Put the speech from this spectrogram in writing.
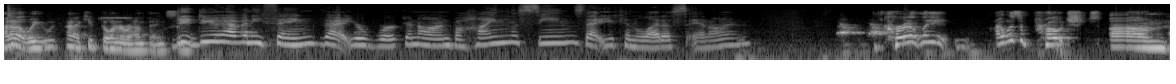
I don't know. We, we kind of keep going around things. Do, do you have anything that you're working on behind the scenes that you can let us in on? currently, I was approached. Um,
